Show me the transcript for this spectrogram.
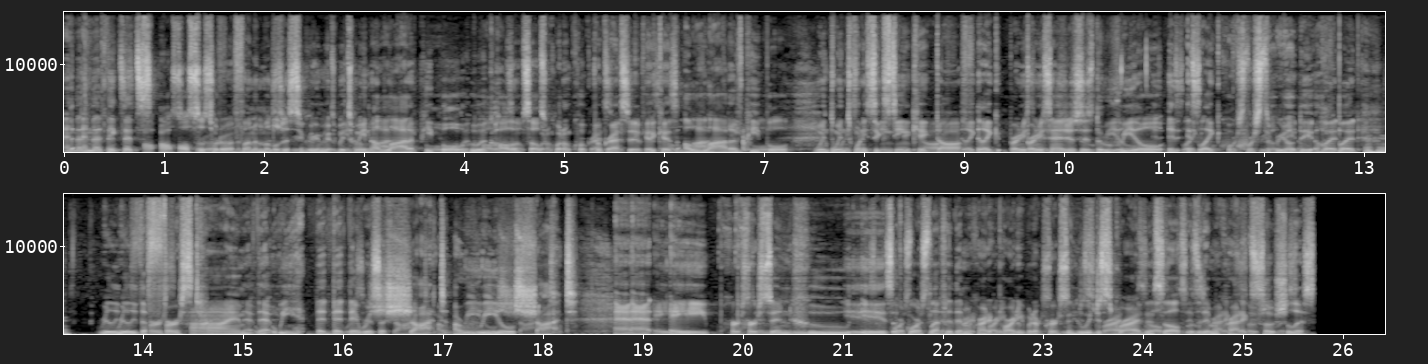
And, and I think that's also, also sort of a fundamental disagreement between a lot of people who would call themselves quote unquote progressive, because a lot of people, when 2016 kicked off, like Bernie Sanders is the real, is, is like, of course, the real deal, but mm-hmm. really, really the first time that we that, that there was a shot, a real shot at a person who is, of course, left of the Democratic Party, but a person who would describe themselves as a democratic socialist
